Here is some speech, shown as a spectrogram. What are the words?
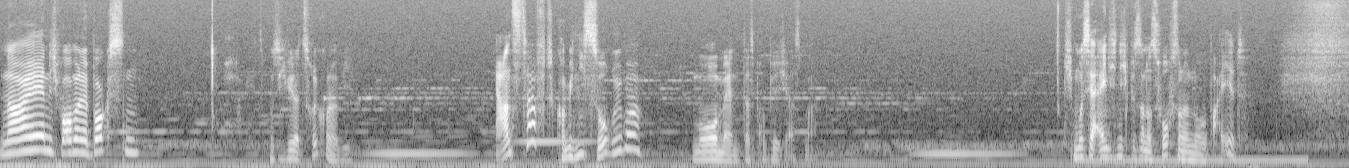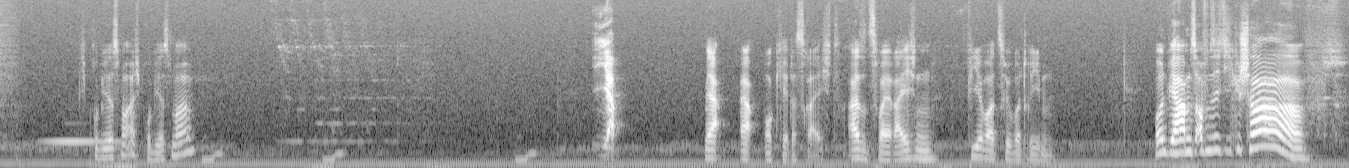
Nein, ich brauche meine Boxen. Jetzt muss ich wieder zurück, oder wie? Ernsthaft? Komme ich nicht so rüber? Moment, das probiere ich erstmal. Ich muss ja eigentlich nicht besonders hoch, sondern nur weit. Ich probiere es mal, ich probiere es mal. Ja, ja, okay, das reicht. Also zwei reichen, vier war zu übertrieben. Und wir haben es offensichtlich geschafft.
